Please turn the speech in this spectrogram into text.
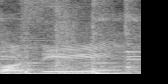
Gorti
